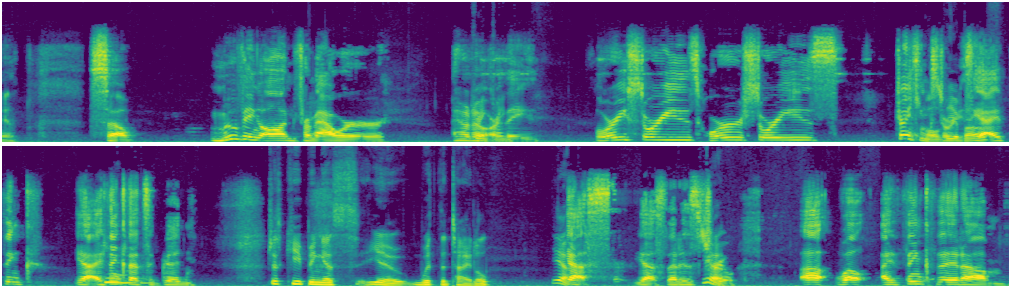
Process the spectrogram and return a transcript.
Yeah. So, moving on from our, I don't know, are they glory stories, horror stories, drinking All stories? Yeah, I think. Yeah, I think that's a good. Just keeping us, you know, with the title. Yeah. Yes, yes, that is Yeah. true. Uh, well, I think that um,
